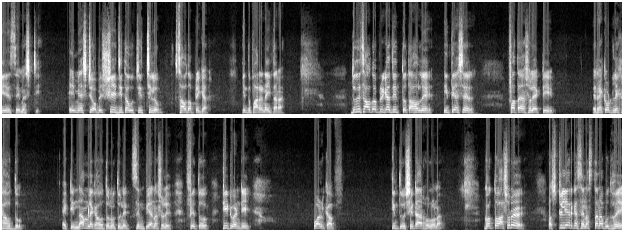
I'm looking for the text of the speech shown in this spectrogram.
গিয়েছে ম্যাচটি। এই ম্যাচটি অবশ্যই জিতা উচিত ছিল সাউথ আফ্রিকার, কিন্তু পারে নাই তারা। যদি সাউথ আফ্রিকা জিততো তাহলে ইতিহাসের ফাতায় আসলে একটি রেকর্ড লেখা হতো, একটি নাম লেখা হতো, নতুন এক চ্যাম্পিয়ন আসলে পেতো টি টোয়েন্টি ওয়ার্ল্ড কাপ কিন্তু সেটা আর হলো না। গত আসরে অস্ট্রেলিয়ার কাছে নাস্তানাবুদ হয়ে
